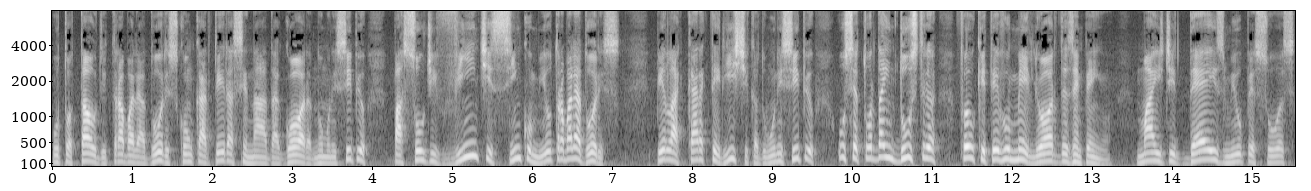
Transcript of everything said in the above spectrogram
O total de trabalhadores com carteira assinada agora no município passou de 25 mil trabalhadores pela característica do município, o setor da indústria foi o que teve o melhor desempenho. Mais de 10 mil pessoas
